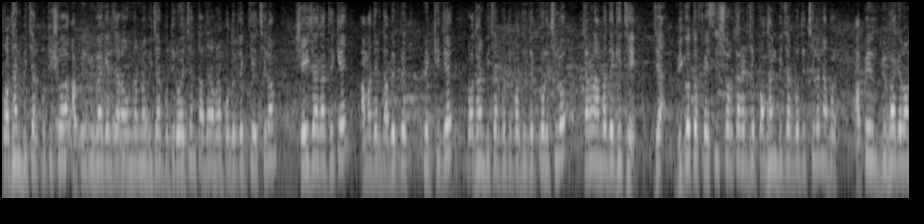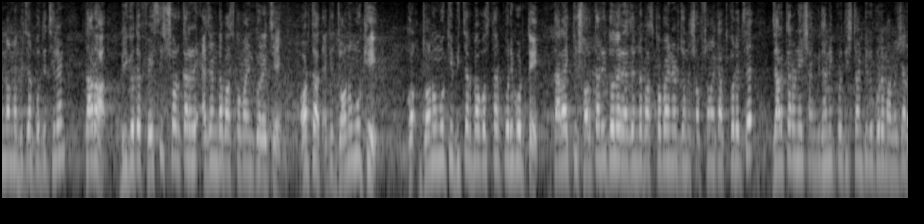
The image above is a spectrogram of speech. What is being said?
প্রধান বিচারপতি সহ আপিল বিভাগের যারা অন্যান্য বিচারপতি রয়েছেন, তাদের আমরা পদত্যাগ চেয়েছিলাম। সেই জায়গা থেকে আমাদের দাবির প্রেক্ষিতে প্রধান বিচারপতি পদত্যাগ করেছিল। কারণ আমরা দেখেছি যে বিগত ফেসিস সরকারের যে প্রধান বিচারপতি ছিলেন, আপ- আপিল বিভাগের অন্যান্য বিচারপতি ছিলেন, তারা বিগত ফেসিস সরকারের এজেন্ডা বাস্তবায়ন করেছে। অর্থাৎ একটি জনমুখী জনমুখী বিচার ব্যবস্থার পরিবর্তে তারা একটি সরকারি দলের এজেন্ডা বাস্তবায়নের জন্য সবসময় কাজ করেছে, যার কারণে এই সাংবিধানিক প্রতিষ্ঠানটির উপরে মানুষের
